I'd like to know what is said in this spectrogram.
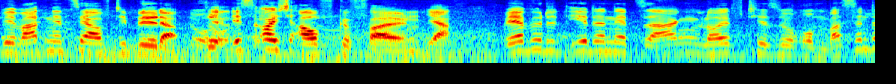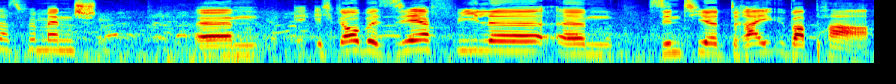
Wir warten jetzt ja auf die Bilder. So, Ja. ist euch aufgefallen? Ja. Wer würdet ihr denn jetzt sagen, läuft hier so rum? Was sind das für Menschen? Ähm, ich glaube, sehr viele ähm, sind hier drei über Paar.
